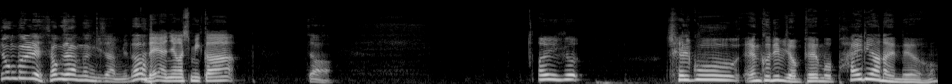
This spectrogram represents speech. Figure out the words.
뚱블리 정상근 기자입니다. 네, 안녕하십니까. 자, 아 이거 최일구 앵커님 옆에 뭐 파일이 하나 있네요.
